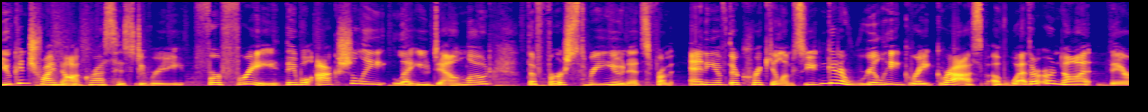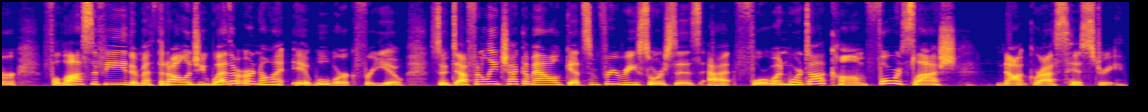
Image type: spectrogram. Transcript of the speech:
you can try notgrass history for free. They will actually let you download the first three units from any of their curriculum so you can get a really great grasp of whether or not their philosophy, their methodology, whether or not it will work for you. So definitely check them out. Get some free resources at 4onemore.com forward slash notgrass history.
